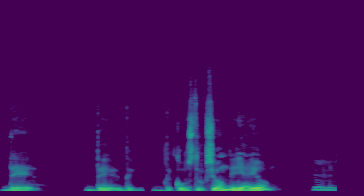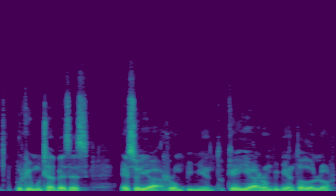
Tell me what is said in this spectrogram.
de de, construcción, diría yo. Porque muchas veces eso lleva rompimiento. ¿Qué lleva rompimiento? Dolor.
